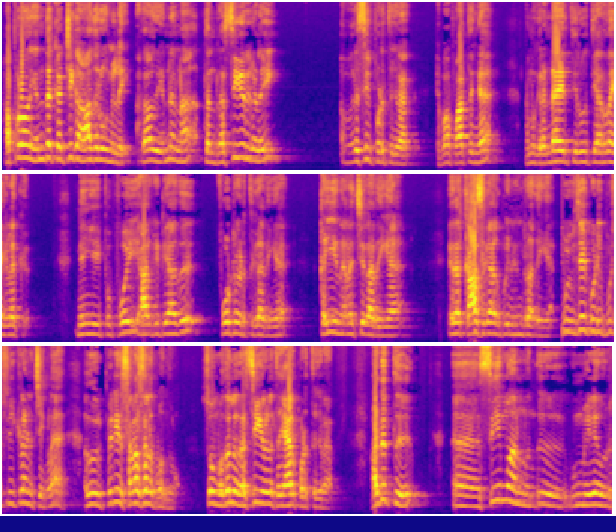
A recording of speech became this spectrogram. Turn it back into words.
அப்புறம் எந்த கட்சிக்கு ஆதரவும் இல்லை. அதாவது என்னென்னா தன் ரசிகர்களை வரிசைப்படுத்துகிறார். எப்போ பார்த்துங்க. நமக்கு ரெண்டாயிரத்தி இருபத்தி ஆறு தான் இலக்கு. நீங்கள் இப்போ போய் யார்கிட்டையாவது ஃபோட்டோ எடுத்துக்காதீங்க. கையை நினச்சிடாதீங்க. ஏதாவது காசுக்காக போய் நின்றாதீங்க. இப்போ விஜய் கொடி பிடிச்சி நிற்கிறான்னு அது ஒரு பெரிய சலசலப்பு வந்துடும் ஸோ முதல்ல ரசிகர்களை தயார்படுத்துகிறார். அடுத்து சீமான் வந்து உண்மையிலே ஒரு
